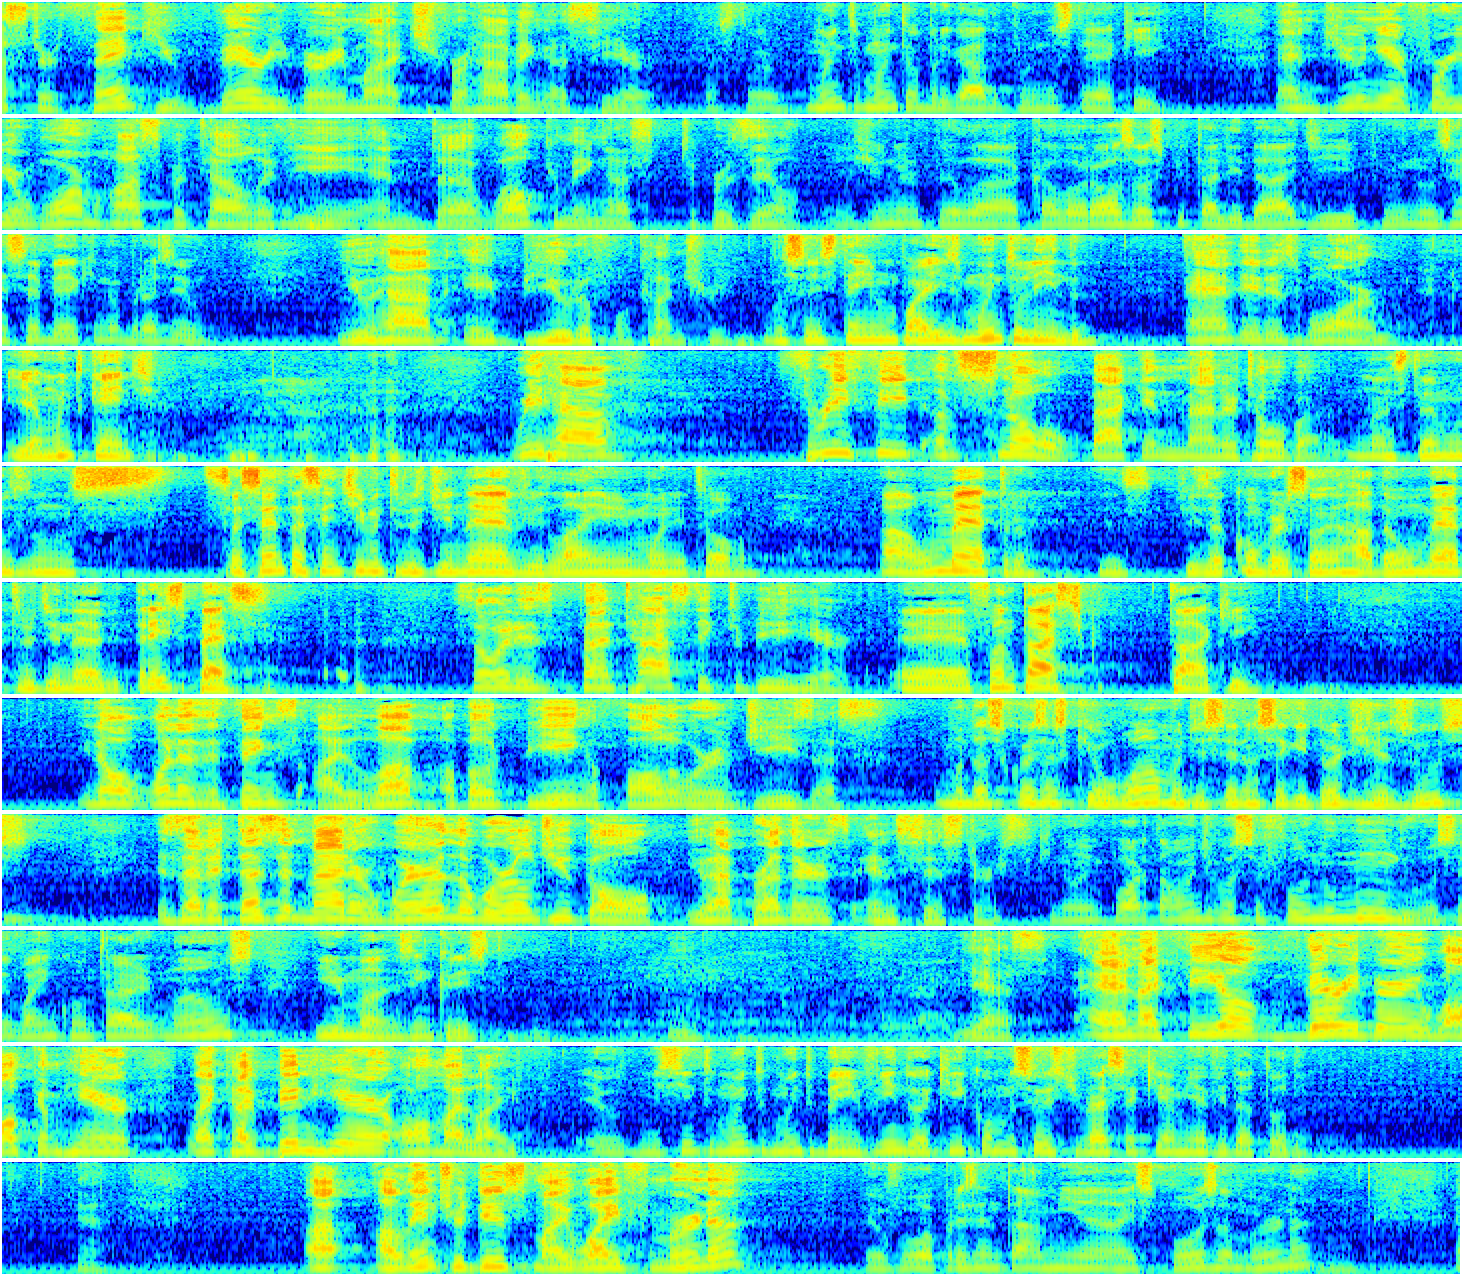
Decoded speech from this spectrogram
Pastor, thank you very, very much for having us here. Pastor, muito, muito obrigado por nos ter aqui. And Junior, for your warm hospitality and uh, welcoming us to Brazil. E Júnior, pela calorosa hospitalidade e por nos receber aqui no Brasil. You have a beautiful country, Vocês têm um país muito lindo and it is warm. e é muito quente. We have three feet of snow back in Manitoba. Nós temos uns 60 centímetros de neve lá em Manitoba. Ah, um metro. Fiz a conversão errada. Um metro de neve, três pés. So it is fantastic to be here. É fantástico estar aqui. You know, one of the things I love about being a follower of Jesus Uma das coisas que eu amo de ser um seguidor de Jesus is that it doesn't matter where in the world you go, you have brothers and sisters. que não importa onde você for no mundo, você vai encontrar irmãos e irmãs em Cristo. Yes. And I feel very, very welcome here, like I've been here all my life. Eu me sinto muito, muito bem-vindo aqui, como se eu estivesse aqui a minha vida toda. Uh, I'll introduce my wife, Myrna, Eu vou apresentar a minha esposa, Myrna.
